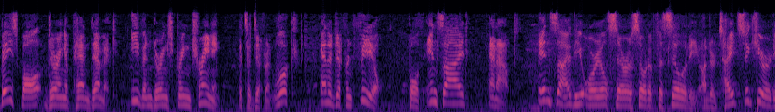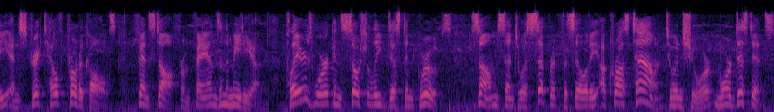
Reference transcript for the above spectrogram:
Baseball during a pandemic, even during spring training. It's a different look and a different feel, both inside and out. Inside the Orioles Sarasota facility, under tight security and strict health protocols, fenced off from fans and the media, players work in socially distant groups. Some sent to a separate facility across town to ensure more distance.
